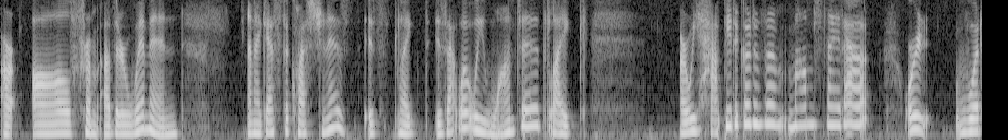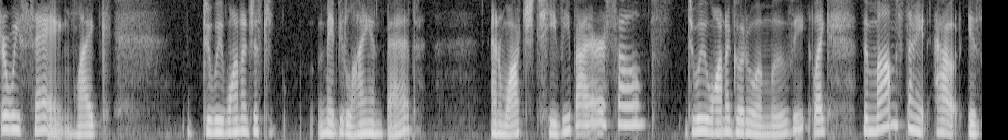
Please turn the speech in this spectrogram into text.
are all from other women. And I guess the question is is like is that what we wanted? Like are we happy to go to the mom's night out or what are we saying? Like do we want to just maybe lie in bed and watch TV by ourselves? Do we want to go to a movie? Like the mom's night out is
